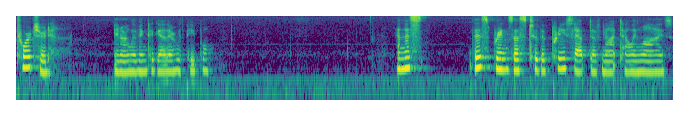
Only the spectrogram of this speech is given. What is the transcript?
tortured in our living together with people. And this, this brings us to the precept of not telling lies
